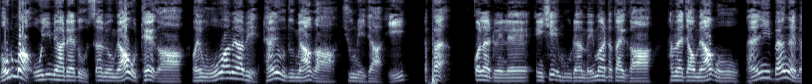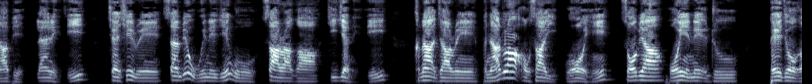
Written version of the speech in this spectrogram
မုဒ္ဓမအိုးကြီးများတဲ့သို့စံပြုံများကိုထည့်ကာဝယ်ဝိုးဝါးများဖြင့်ထမ်းယူသူများကယူနေကြ၏တစ်ဖက်ကွက်လက်တွင်လည်းအိမ်ရှိအမှုတန်းမိမတတိုက်ကထမန်ကြောင်များကိုဗန်းကြီးပန်းငယ်များဖြင့်လမ်းနေသည်ခြံရှိတွင်စံပြုတ်ဝင်နေခြင်းကိုစာရာကကြီးကြပ်နေသည်ခဏကြာတွင်ဗညာတလအောင်စား၏ဝေါ်ရင်စောပြားဝေါ်ရင်နှင့်အတူဘဲကျော်က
